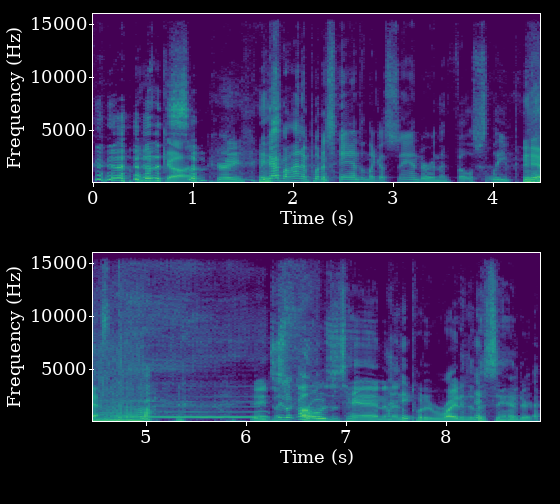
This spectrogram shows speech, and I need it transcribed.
Oh my It's god. so great. The guy behind him put his hand in like a sander and then fell asleep. yeah. He just like, oh. froze his hand and then put it right into the sander.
